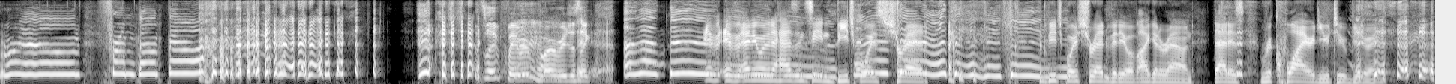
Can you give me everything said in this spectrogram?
Around from downtown. That's my favorite part. We're just like, if if anyone hasn't seen Beach Boys Shred, the Beach Boys Shred video of I Get Around, that is required YouTube viewing.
